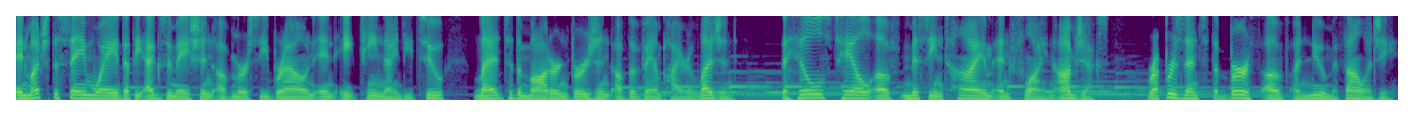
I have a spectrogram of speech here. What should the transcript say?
In much the same way that the exhumation of Mercy Brown in 1892 led to the modern version of the vampire legend, the Hill's tale of missing time and flying objects represents the birth of a new mythology.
